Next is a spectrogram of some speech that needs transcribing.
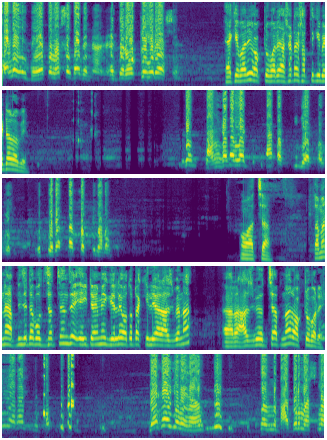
ভালো হবে এখন আসা যাবে না। একবার অক্টোবরে আসেন। একেবারেই অক্টোবরে আসাটা সব থেকে বেটার হবে। ক্লিয়ার থাকবে আপনার সবচেয়ে ও আচ্ছা। তার মানে আপনি যেটা বলতে চাচ্ছেন যে এই টাইমে গেলে অতটা ক্লিয়ার আসবে না আর আসবে হচ্ছে আপনার অক্টোবরে। দেখাই যাবে না ভাদ্র মাস না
